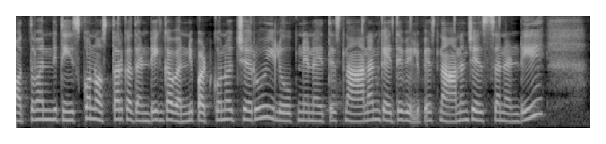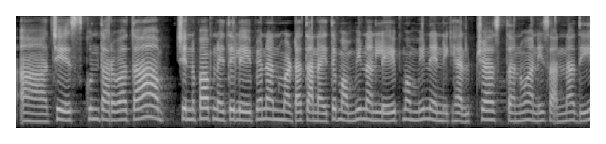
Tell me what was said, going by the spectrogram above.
మొత్తం అన్నీ తీసుకొని వస్తారు కదండి. ఇంకా అవన్నీ పట్టుకొని వచ్చారు. ఈ లోపు నేనైతే స్నానానికి అయితే వెళ్ళిపోయి స్నానం చేస్తానండి. చేసుకున్న తర్వాత చిన్న పాపనైతే లేపాను అనమాట తనైతే మమ్మీ నన్ను లేపు మమ్మీ నేను నీకు హెల్ప్ చేస్తాను అనేసి అన్నది.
